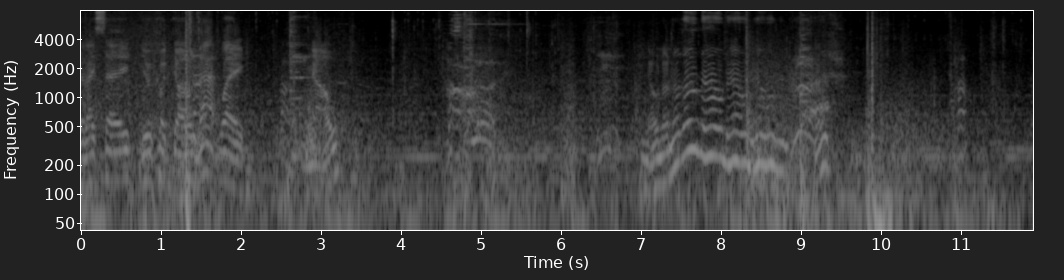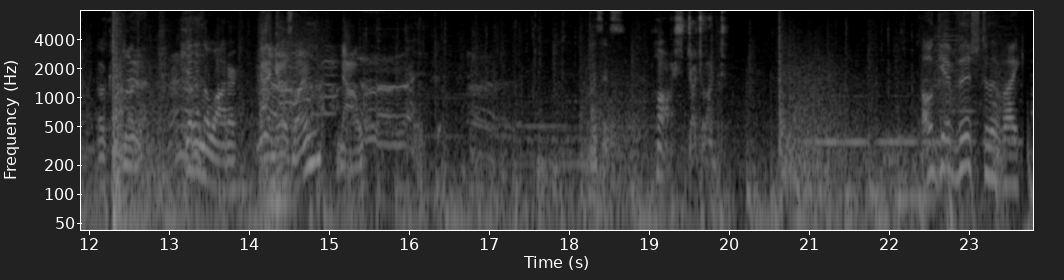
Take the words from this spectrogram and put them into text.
Did I say you could go that way? No. No, no, no, no, no, no, no, no. Oh, come on. Get in the water. Can you swim? No. What is this? Harsh judgment. I'll give this to the Vikings.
